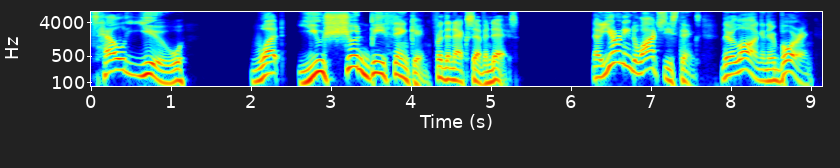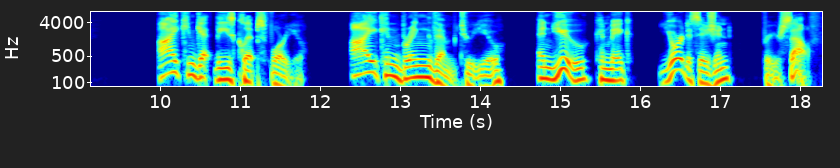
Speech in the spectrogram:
tell you what you should be thinking for the next seven days. Now, you don't need to watch these things, they're long and they're boring. I can get these clips for you. I can bring them to you, and you can make your decision for yourself.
